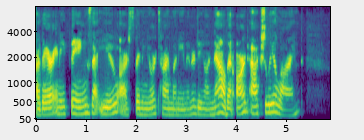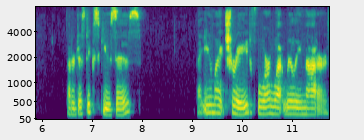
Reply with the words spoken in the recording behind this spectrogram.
Are there any things that you are spending your time, money, and energy on now that aren't actually aligned, that are just excuses that you might trade for what really matters?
